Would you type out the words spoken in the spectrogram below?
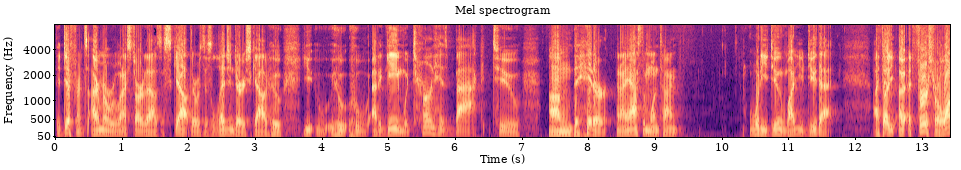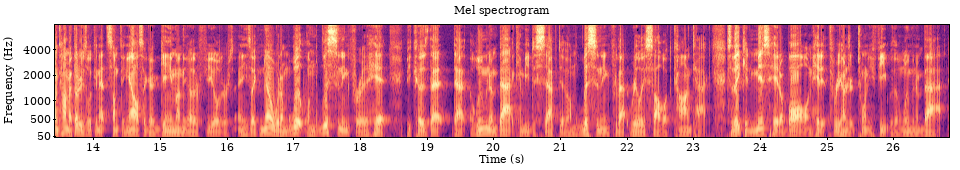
the difference. I remember when I started out as a scout, there was this legendary scout who you, who who at a game would turn his back to um, the hitter, and I asked him one time, "What are you doing? Why do you do that?" I thought he, at first for a long time I thought he was looking at something else, like a game on the other field, or and he's like, no, what I'm li- I'm listening for a hit because that that aluminum bat can be deceptive. I'm listening for that really solid contact, so they can miss hit a ball and hit it 320 feet with an aluminum bat,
